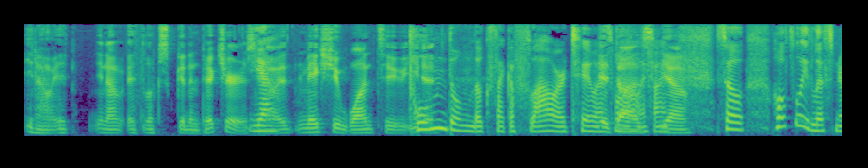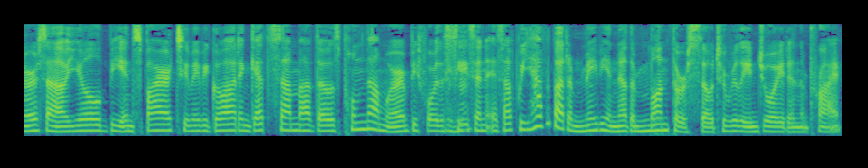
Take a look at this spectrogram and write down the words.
you know it. You know, it looks good in pictures. You Yeah. know, it makes you want to eat it. looks like a flower too as It well. I does, find. yeah. So hopefully, listeners, uh, you'll be inspired to maybe go out and get some of those pomnamur before the Mm-hmm. season is up. We have about a, maybe another month or so to really enjoy it in the prime.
